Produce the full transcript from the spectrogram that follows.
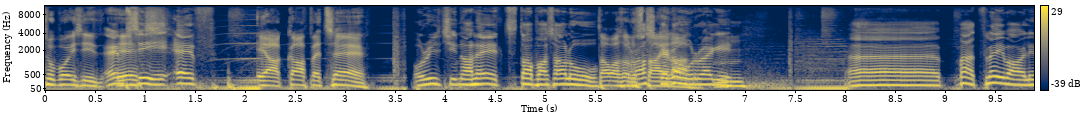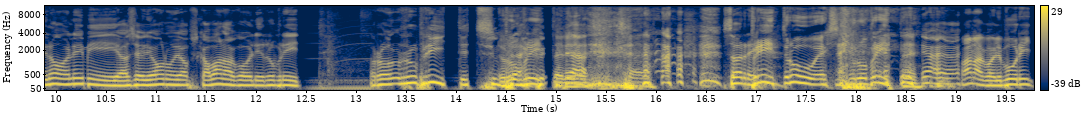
need olid Heetsu poisid MCF ja KPC Original Heads, Tabasalu, Tabasalu raske Styla. kahurvägi Mhm. äh,. Matt Flava oli no nimi ja see oli onu Jopska vanakooli rubriit Ru, rubriit ütlesin. rubriit oli Sorry. Priit Ruu ehk siis rubriit. vanakooli puuriit.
